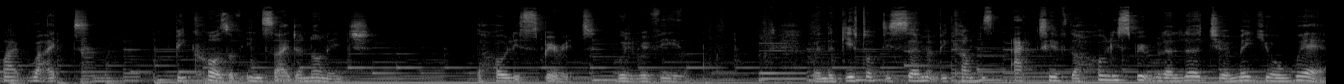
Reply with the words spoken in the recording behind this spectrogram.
quite right because of insider knowledge. The Holy Spirit will reveal. When the gift of discernment becomes active, the Holy Spirit will alert you and make you aware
